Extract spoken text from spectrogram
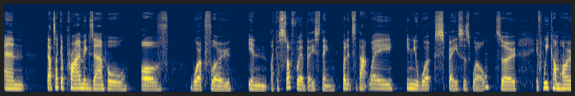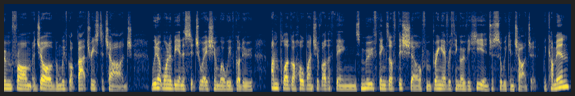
And that's like a prime example of workflow in like a software based thing, but it's that way in your workspace as well. So if we come home from a job and we've got batteries to charge, we don't want to be in a situation where we've got to unplug a whole bunch of other things, move things off this shelf and bring everything over here just so we can charge it. We come in,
